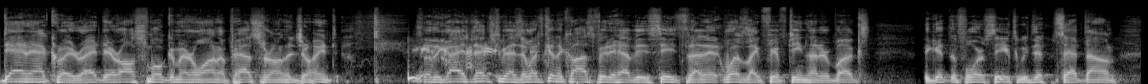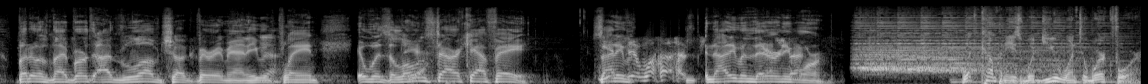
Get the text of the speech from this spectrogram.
Dan Aykroyd, right. They're all smoking marijuana, passing around the joint. So the guy next to me, I said, "What's going to cost me to have these seats?" And I, it was like fifteen hundred bucks to get the four seats. We just sat down, but it was my birthday. I love Chuck Berry, man. He was Yeah. playing. It was the Lone Yeah. Star Cafe. It's not even it was. not even there Yes, sir. anymore. What companies would you want to work for?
